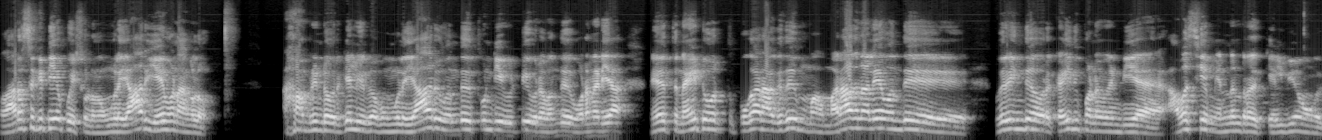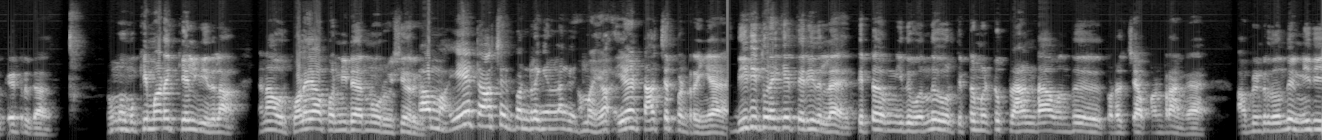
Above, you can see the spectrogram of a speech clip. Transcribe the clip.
அரசுகிட்டயே போய் சொல்லுங்க. உங்களை யார் ஏவனாங்களோ? அப்படின்ற ஒரு கேள்வி இருக்கு. உங்களை யாரு வந்து தூண்டி விட்டு இவரை வந்து உடனடியா நேற்று நைட்டு ஒரு புகார் ஆகுது ம- மறாதனாலே வந்து விரைந்து அவரை கைது பண்ண வேண்டிய அவசியம் என்னன்ற கேள்வியும் அவங்க கேட்டிருக்காங்க. ரொம்ப முக்கியமான கேள்வி இதெல்லாம். ஏன்னா அவர் கொலையா பண்ணிட்டாருன்னு ஒரு விஷயம் இருக்கு. ஆமா ஏன் டார்ச்சர் பண்றீங்கன்னு ஆமா ஏன் ஏன் டார்ச்சர் பண்றீங்க? நீதித்துறைக்கே தெரியுதுல்ல. திட்டம் இது வந்து ஒரு திட்டமிட்டு பிளான்டா வந்து தொடர்ச்சியா பண்றாங்க. அப்படின்றது வந்து நீதி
